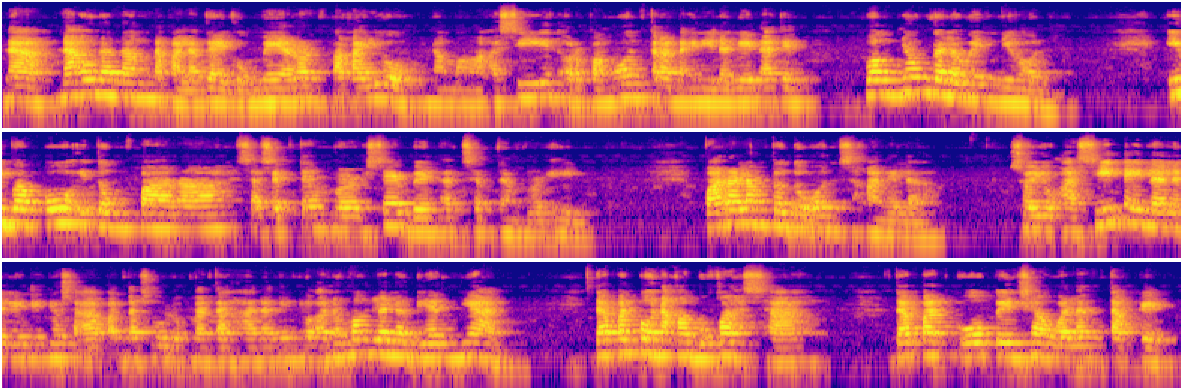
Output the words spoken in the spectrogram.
na nauna nang nakalagay. Kung meron pa kayo ng mga asin or pangontra na inilagay natin, huwag niyong galawin yon. Iba po itong para sa September 7 at September 8. Para lang to doon sa kanila. So yung asin na ilalagay ninyo sa apat na sulok ng tahanan ninyo, anumang lalagyan yan. Dapat po nakabukas ha dapat open siya, walang takip.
